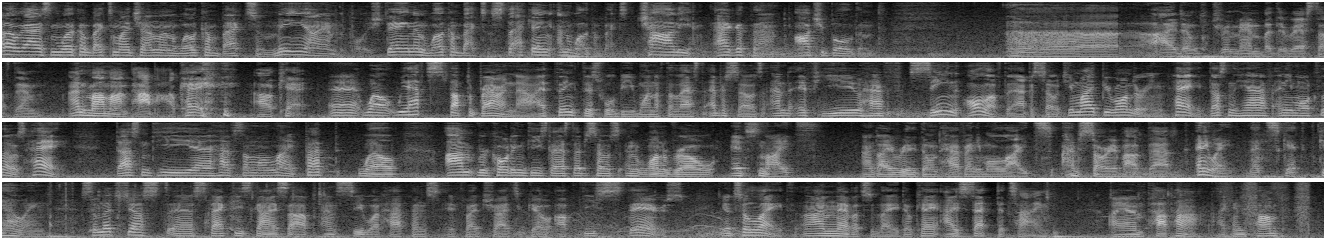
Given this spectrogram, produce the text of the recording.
Hello guys and welcome back to my channel and welcome back to me, I am the Polish Dane and welcome back to Stacking and welcome back to Charlie and Agatha and Archibald and... Uh, I don't remember the rest of them. And Mama and Papa, okay? okay. Uh, well, we have to stop the Baron now. I think this will be one of the last episodes, and if you have seen all of the episodes, you might be wondering, hey, doesn't he have any more clothes? Hey, doesn't he uh, have some more light? But, well, I'm recording these last episodes in one row. It's night, and I really don't have any more lights. I'm sorry about that. Anyway, let's get going. So let's just uh, stack these guys up and see what happens if I try to go up these stairs. You're too late. I'm never too late, okay? I set the time. I am Papa. I can pump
